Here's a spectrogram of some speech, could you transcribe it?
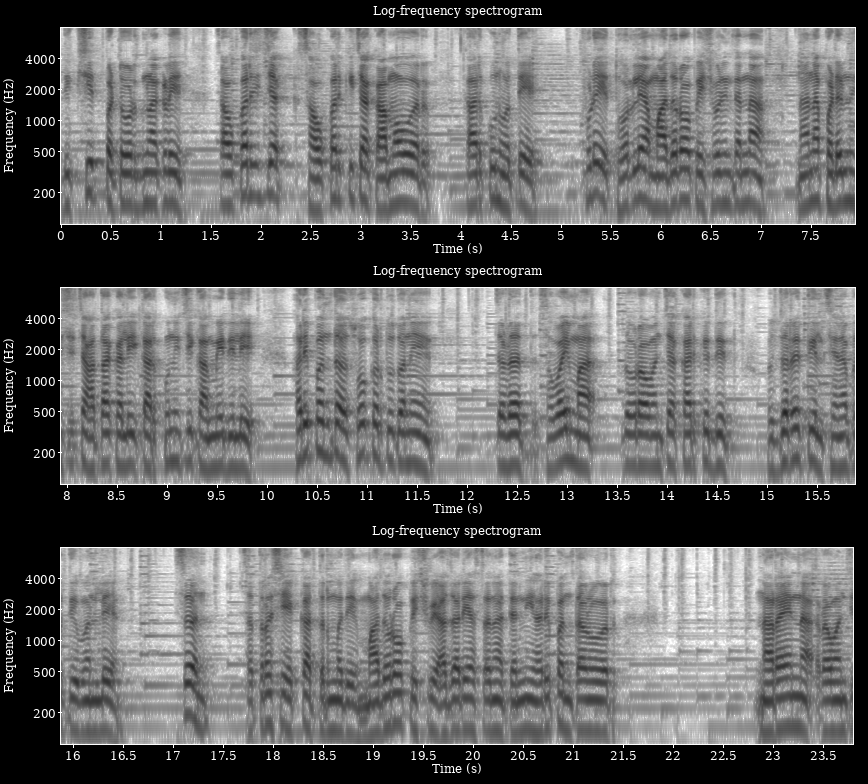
दीक्षित पटवर्धनाकडे सावकारीच्या सावकारकीच्या कामावर कारकून होते. पुढे थोरल्या माधवराव पेशव्यांनी त्यांना नाना फडणवीसच्या हाताखाली कारकुनीची कामे दिली. हरिपंत स्वकर्तृत्वाने चढत सवाई माधवरावांच्या कारकिर्दीत हुजरेतील सेनापती बनले. सन सतराशे एकाहत्तरमध्ये माधवराव पेशवे आजारी असताना त्यांनी हरिपंतांवर नारायणरावांची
